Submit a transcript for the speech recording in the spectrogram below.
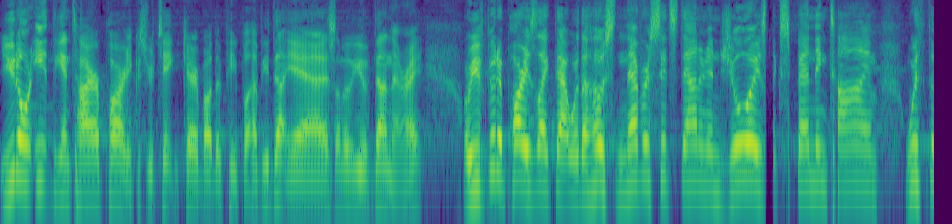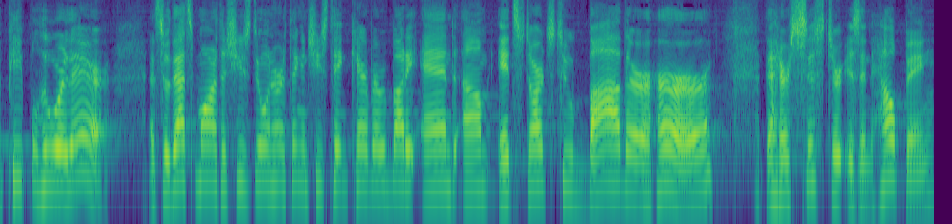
you don't eat the entire party because you're taking care of other people. Have you done? Yeah, some of you have done that, right? Or you've been at parties like that where the host never sits down and enjoys like spending time with the people who are there. And so that's Martha. She's doing her thing and she's taking care of everybody. And um, it starts to bother her that her sister isn't helping.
